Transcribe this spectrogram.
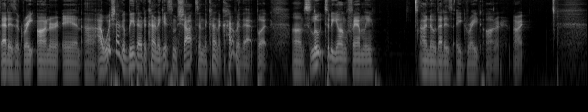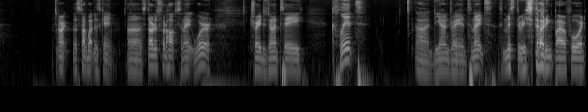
That is a great honor, and uh, I wish I could be there to kind of get some shots and to kind of cover that. But um, salute to the Young family. I know that is a great honor. All right. All right, let's talk about this game. Uh, starters for the Hawks tonight were Trae DeJounte, Clint, uh, DeAndre, and tonight's mystery starting power forward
